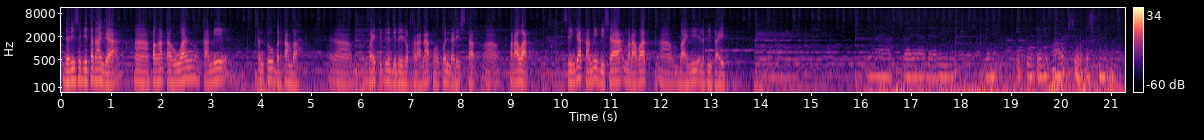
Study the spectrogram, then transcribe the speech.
Dari segi tenaga, eh, pengetahuan kami tentu bertambah uh, baik itu dari dokter anak maupun dari staf uh, perawat sehingga kami bisa merawat bayi lebih baik. Nah, saya dari yang itu klinik mau suruh ke sini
